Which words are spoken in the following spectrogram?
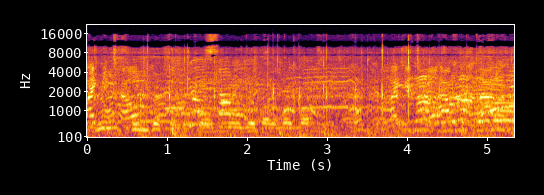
I can tell. I can tell after, after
